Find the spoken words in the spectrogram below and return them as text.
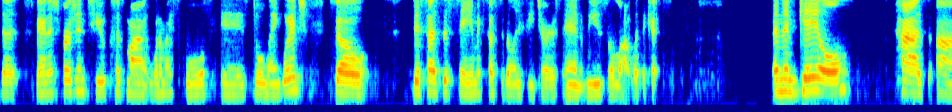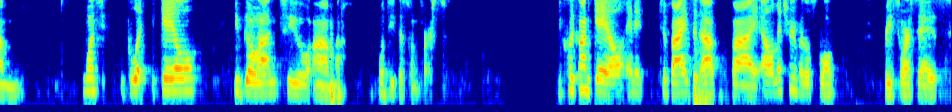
the Spanish version too, because my one of my schools is dual language. So this has the same accessibility features and we use it a lot with the kids. And then Gale has, um, once Gale, you go on to, um, we'll do this one first. You click on Gale and it divides it up by elementary, middle school, resources,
